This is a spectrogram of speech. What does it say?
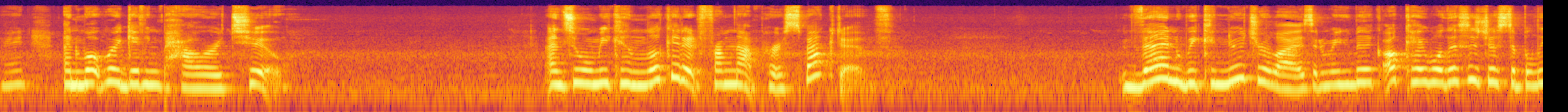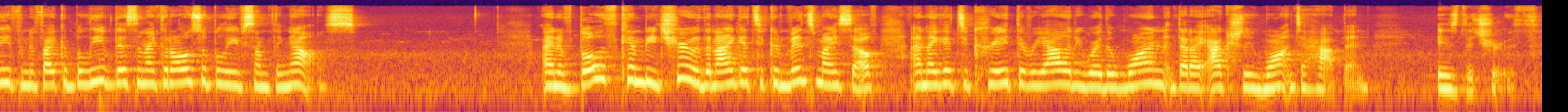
right? And what we're giving power to. And so when we can look at it from that perspective, then we can neutralize it and we can be like, okay, well, this is just a belief. And if I could believe this, then I could also believe something else. And if both can be true, then I get to convince myself and I get to create the reality where the one that I actually want to happen is the truth.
